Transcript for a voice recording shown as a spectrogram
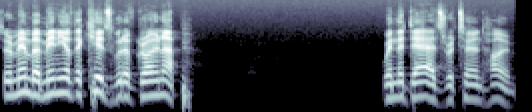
So remember, many of the kids would have grown up when the dads returned home.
